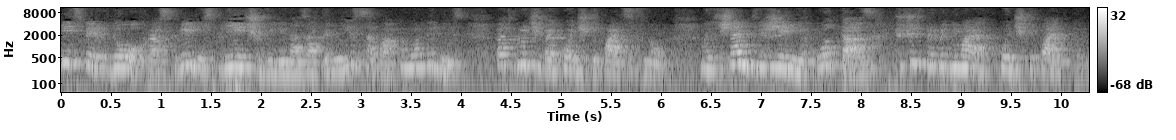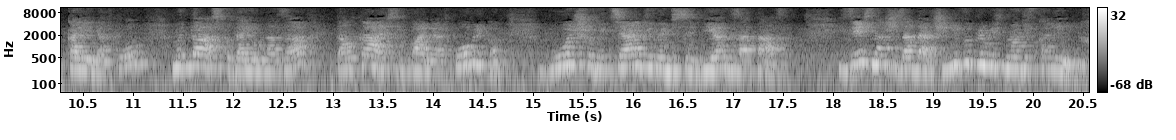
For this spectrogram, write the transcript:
И теперь вдох, раскрылись, плечи ввели назад и вниз, собака мордой вниз. Подкручивая кончики пальцев ног, мы начинаем движение от таза, чуть-чуть приподнимая кончики пальцев, колени от пола. Мы таз подаем назад, толкаясь руками от коврика, больше вытягиваемся вверх за тазом. И здесь наша задача не выпрямить ноги в коленях,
